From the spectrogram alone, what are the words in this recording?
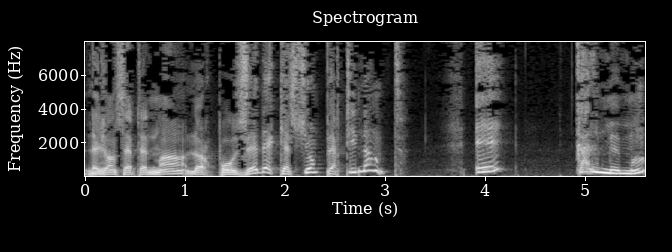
Les gens certainement leur posaient des questions pertinentes. Et calmement,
